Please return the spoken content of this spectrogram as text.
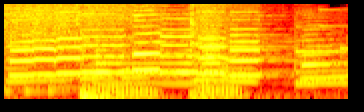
guys.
